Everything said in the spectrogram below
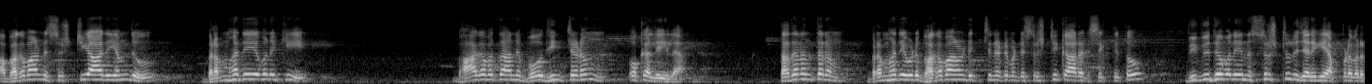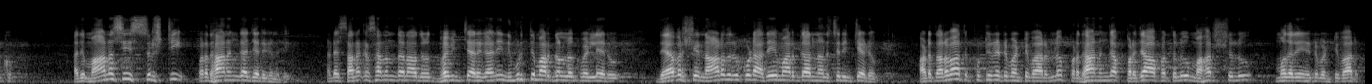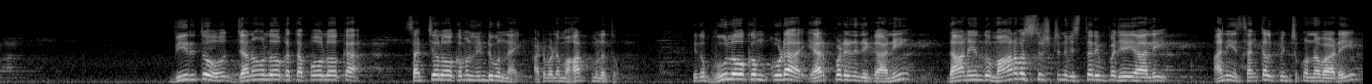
ఆ భగవానుడి సృష్టి ఆదయందు బ్రహ్మదేవునికి భాగవతాన్ని బోధించడం ఒక లీల. తదనంతరం బ్రహ్మదేవుడు భగవానుడు ఇచ్చినటువంటి సృష్టికారక శక్తితో వివిధములైన సృష్టులు జరిగాయి అప్పటి వరకు. అది మానసీ సృష్టి ప్రధానంగా జరిగినది. అంటే సనక సనందనాథులు ఉద్భవించారు కానీ నివృత్తి మార్గంలోకి వెళ్ళారు. దేవర్షి నారదుడు కూడా అదే మార్గాన్ని అనుసరించాడు. అటు తర్వాత పుట్టినటువంటి వారిలో ప్రధానంగా ప్రజాపతులు మహర్షులు మొదలైనటువంటి వారు. వీరితో జనంలోక తపోలోక సత్యలోకములు నిండి ఉన్నాయి. అటువంటి మహాత్ములతో. ఇక భూలోకం కూడా ఏర్పడినది కానీ దానియందు మానవ సృష్టిని విస్తరింపజేయాలి అని సంకల్పించుకున్నవాడై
